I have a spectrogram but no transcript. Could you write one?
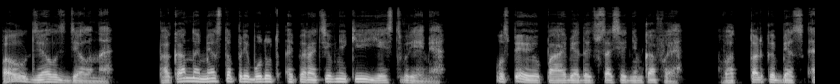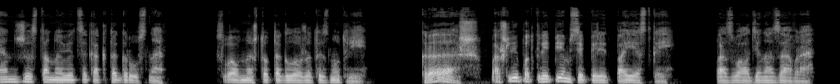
Полдела сделано. Пока на место прибудут оперативники, есть время. Успею пообедать в соседнем кафе. Вот только без Энджи становится как-то грустно. Словно что-то гложет изнутри. «Краш, пошли подкрепимся перед поездкой», — позвал динозавра.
